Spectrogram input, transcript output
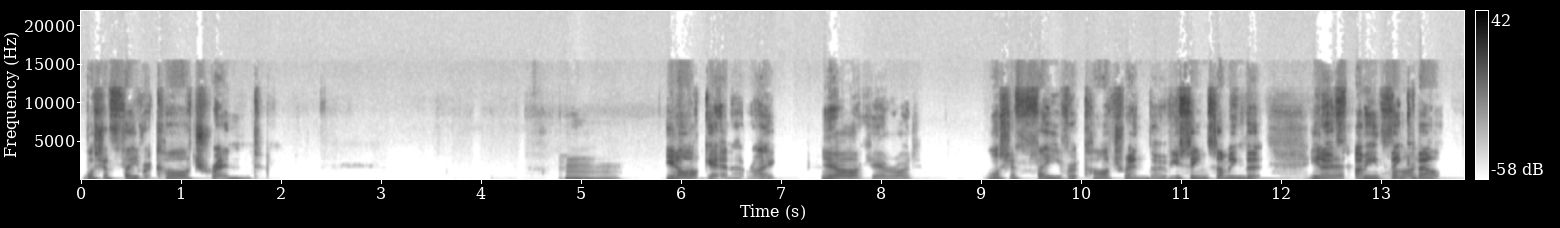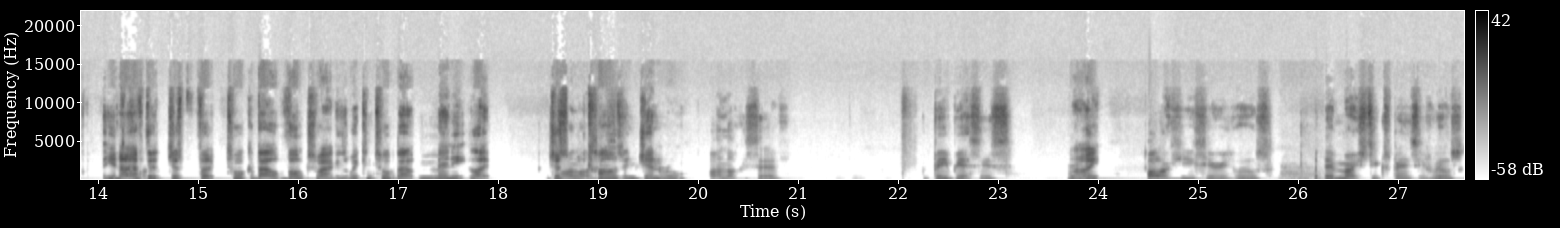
what's your favorite car trend? Hmm. You know I what I'm getting at, right? Yeah, I like air ride. What's your favorite car trend, though? Have you seen something that, you know, I mean, think like- about, you don't have to just talk about Volkswagens. We can talk about many, like, just like- cars in general, I like a set of BBSs. right? I like E series wheels, but they're most expensive wheels.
